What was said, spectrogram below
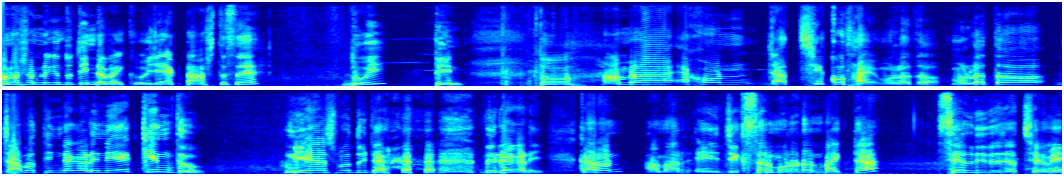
আমার সামনে কিন্তু তিনটা বাইক ওই যে একটা আসতেছে, দুই তিন। তো আমরা এখন যাচ্ছি কোথায় মূলত? মূলত যাব তিনটা গাড়ি নিয়ে কিন্তু নিয়ে আসব দুইটা দুইটা গাড়ি। কারণ আমার এই জিক্সার মনোটন বাইকটা সেল দিতে যাচ্ছি আমি।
